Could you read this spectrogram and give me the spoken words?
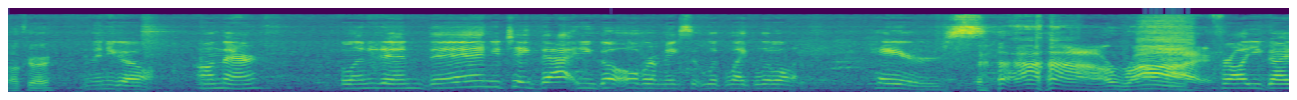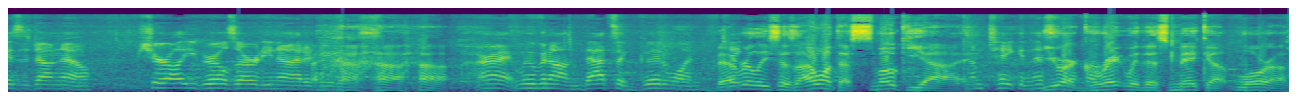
Okay. And then you go on there, blend it in. Then you take that and you go over. It makes it look like little hairs. All right. For all you guys that don't know, I'm sure all you girls already know how to do this. all right, moving on. That's a good one. Take- Beverly says, I want the smoky eye. I'm taking this. You are home. great with this makeup, Laura.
